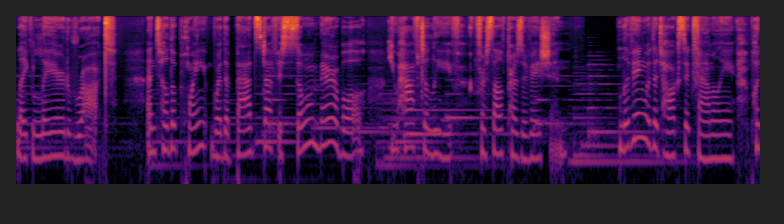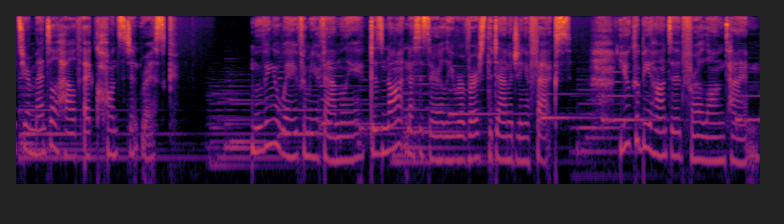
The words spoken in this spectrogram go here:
like layered rot, until the point where the bad stuff is so unbearable, you have to leave for self preservation. Living with a toxic family puts your mental health at constant risk. Moving away from your family does not necessarily reverse the damaging effects. You could be haunted for a long time,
